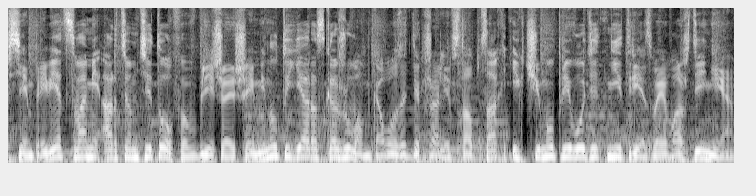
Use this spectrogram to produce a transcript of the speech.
Всем привет, с вами Артем Титов. В ближайшие минуты я расскажу вам, кого задержали в столбцах и к чему приводит нетрезвое вождение.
